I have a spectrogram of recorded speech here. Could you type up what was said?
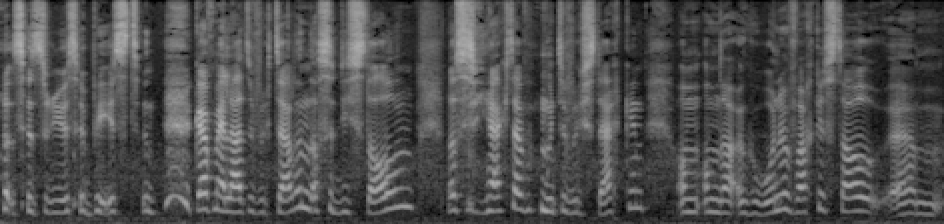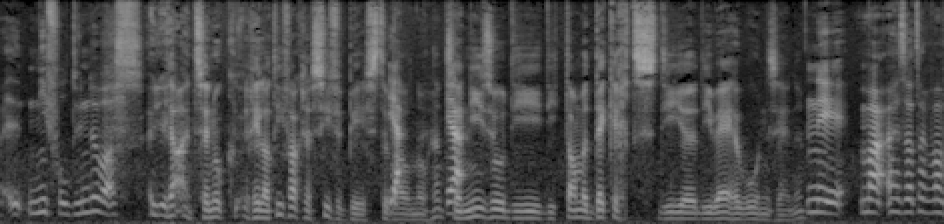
dat zijn serieuze beesten. Ik heb mij laten vertellen dat ze die stallen, dat ze die echt hebben moeten versterken, om, omdat een gewone varkenstal um, niet voldoende was. Ja, het zijn ook relatief agressieve beesten wel nog. Hè? Het zijn niet zo die, die tamme dikkerts die, uh, die wij gewoon zijn. Hè? Nee, maar je zat daarvan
